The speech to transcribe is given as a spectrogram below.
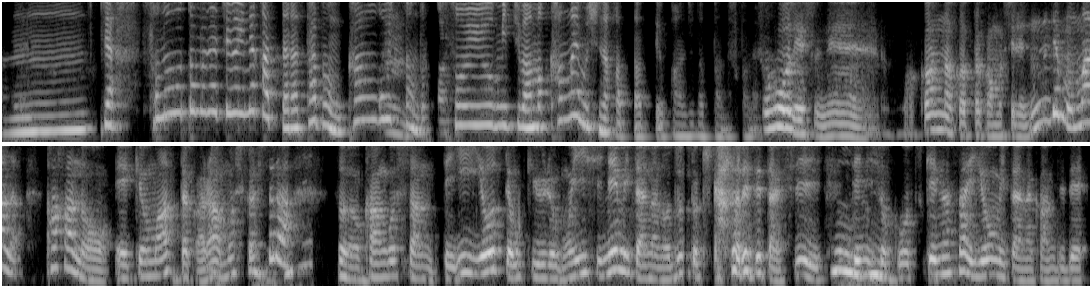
うんじゃあそのお友達がいなかったら多分看護師さんとかそういう道はあんま考えもしなかったっていう感じだったんですかね。そうですね。分かんなかったかもしれない。でもまあ母の影響もあったからもしかしたらその看護師さんっていいよってお給料もいいしねみたいなのをずっと聞かされてたし、手に職をつけなさいよみたいな感じで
